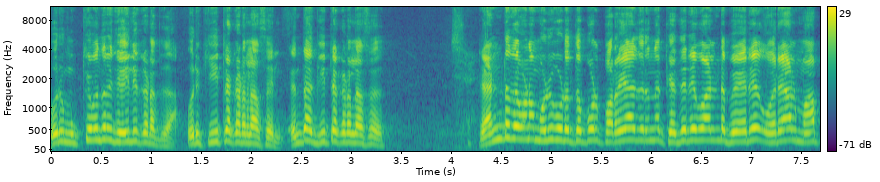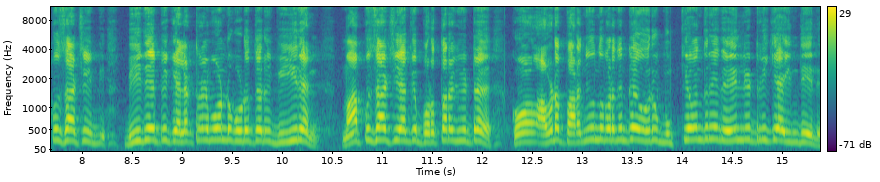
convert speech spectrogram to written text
ഒരു മുഖ്യമന്ത്രി ജയിലിൽ കിടക്കുക. ഒരു കീറ്റക്കടലാസിൽ. എന്താ കീറ്റക്കടലാസ്? രണ്ട് തവണ മൊഴി കൊടുത്തപ്പോൾ പറയാതിരുന്ന കെജ്രിവാളിന്റെ പേര് ഒരാൾ മാപ്പുസാക്ഷി ബി ജെ പിക്ക് ഇലക്ട്രൽ ബോണ്ട് കൊടുത്തൊരു വീരൻ മാപ്പുസാക്ഷിയാക്കി പുറത്തിറങ്ങിയിട്ട് അവിടെ പറഞ്ഞു എന്ന് പറഞ്ഞിട്ട് ഒരു മുഖ്യമന്ത്രിയെ ജയിലിലിട്ടിരിക്കുക ഇന്ത്യയിൽ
